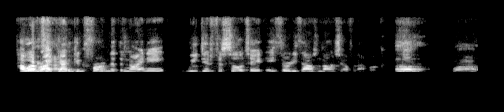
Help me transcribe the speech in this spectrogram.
However, I can confirm that the nine eight we did facilitate a thirty thousand dollar sale for that book. Oh, wow.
